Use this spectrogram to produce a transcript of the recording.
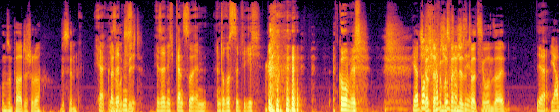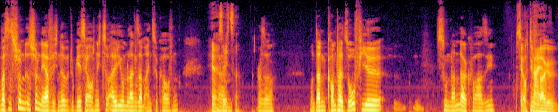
unsympathisch, oder? Bisschen. Ja, ihr Keine seid, nicht, Rücksicht. ihr seid nicht ganz so en entrüstet wie ich. Komisch. Ja, ich doch, glaube, dafür muss man in der verstehen. Situation sein. Ja, Ja, aber es ist schon, ist schon nervig, ne? Du gehst ja auch nicht zu Aldi, um langsam einzukaufen. ja, ist Ähm, echt so. Also, und dann kommt halt so viel zueinander quasi. Ist ja auch die Naja. Frage,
